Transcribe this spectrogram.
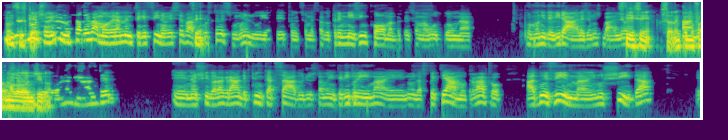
non si scherza. che noi non sapevamo veramente che fine avesse fatto Sì, forse nessuno e lui ha detto insomma è stato tre mesi in coma perché insomma ha avuto una polmonite virale se non sbaglio sì, sì, è stato in ma coma farmacologico. grande ne è uscito alla grande più incazzato giustamente di prima e noi l'aspettiamo tra l'altro ha due film in uscita eh,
